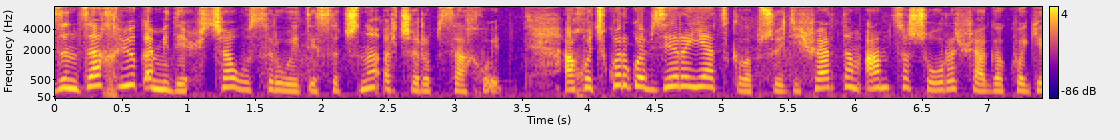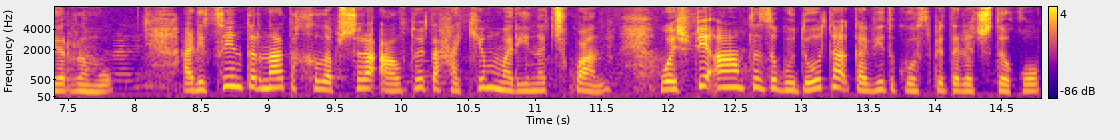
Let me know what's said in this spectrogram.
зынӡа хҩык амедеҳәшьцәа ус руеит есыҽны рҽырыԥсахуеит ахәыҷқәа ргәабзиара иацклаԥшуеит ишәарҭам амца шоура шәагақәагьы рымоуп алицеи интернат ахылаԥшра алҭоит аҳақьым марина чкәан уажәтәи аамҭазы гәдоуҭа ковид госпиталь аҿы дыҟоуп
